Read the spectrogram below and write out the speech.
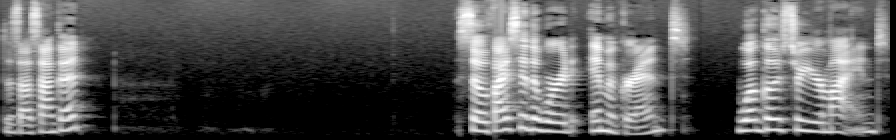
Does that sound good? So, if I say the word immigrant, what goes through your mind?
